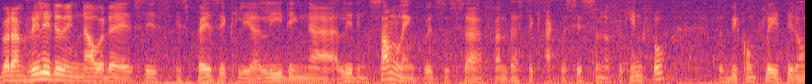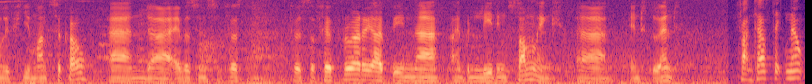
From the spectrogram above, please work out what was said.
What I'm really doing nowadays is, is basically a leading, uh, leading Samlink, which is a fantastic acquisition of Kyndryl. that we completed only a few months ago. And uh, ever since the first of, first of February, I've been uh, I've been leading Samlink uh, end to end. Fantastic. Now,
